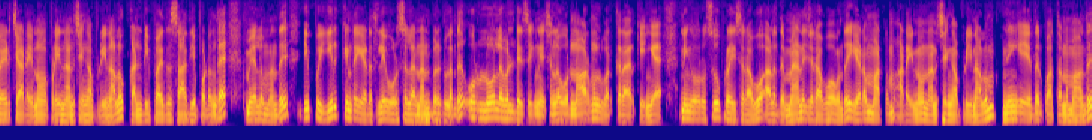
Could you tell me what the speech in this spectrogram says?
பயிற்சி அடையணும் அப்படின்னு நினச்சிங்க அப்படின்னாலும் கண்டிப்பாக இது சாத்தியப்படுங்க. மேலும் வந்து இப்போ இருக்கின்ற இடத்துல ஒரு சில நண்பர்கள் வந்து ஒரு லோ லெவல் டெசிக்னேஷனில் ஒரு நார்மல் ஒர்க்கராக இருக்கீங்க. நீங்கள் ஒரு சூப்பர்வைசராகவோ அல்லது மேனேஜராகவோ வந்து இடம் மாற்றம் அடையணும்னு நினச்சிங்க அப்படின்னாலும் நீங்கள் எதிர்பார்த்தோம்னா வந்து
